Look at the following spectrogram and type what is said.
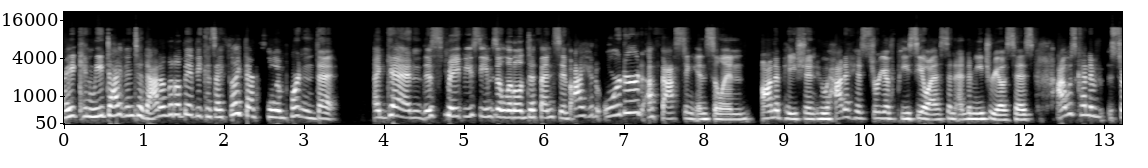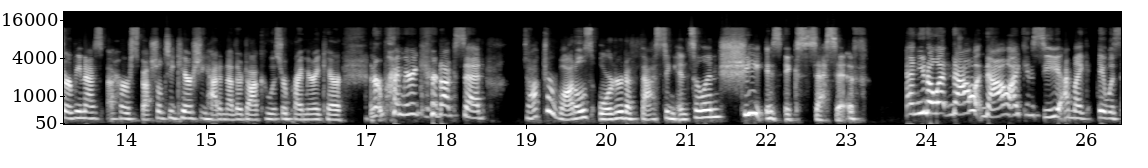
right? Can we dive into that a little bit? Because I feel like that's so important that again, this maybe seems a little defensive. I had ordered a fasting insulin on a patient who had a history of PCOS and endometriosis. I was kind of serving as her specialty care. She had another doc who was her primary care, and her primary care doc said, Dr. Wattles ordered a fasting insulin. She is excessive. And you know what? Now, now I can see I'm like, it was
